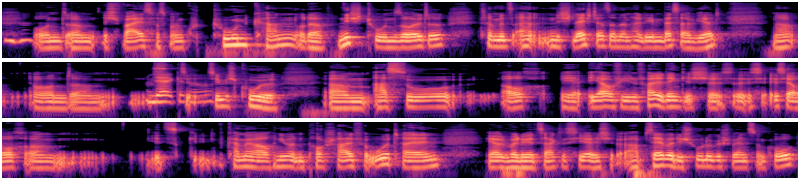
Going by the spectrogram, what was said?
Mhm. Und ähm, ich weiß, was man tun kann oder nicht tun sollte, damit es nicht schlechter, sondern halt eben besser wird. Ne? Und ähm, ja, genau. ziemlich cool. Ähm, hast du auch, ja, ja auf jeden Fall, denke ich, es ist, ist ja auch ähm, jetzt kann man ja auch niemanden pauschal verurteilen, ja, weil du jetzt sagtest hier, ich habe selber die Schule geschwänzt und Co.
